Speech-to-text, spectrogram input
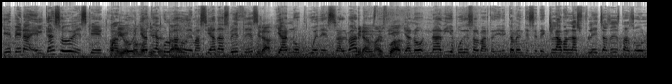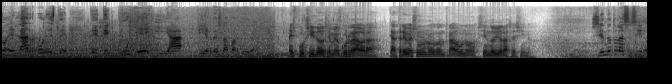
Qué pena. El caso es que cuando Amigos, ya te ha colgado demasiadas veces, Mira. ya no puedes salvarte. Mira, es decir, ya no, nadie puede salvarte. Directamente se te clavan las flechas estas o lo- el árbol este te, te engulle y ya pierdes la partida. Spursito, se me ocurre ahora. ¿Te atreves un uno contra uno siendo yo el asesino? Siendo tú el asesino.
